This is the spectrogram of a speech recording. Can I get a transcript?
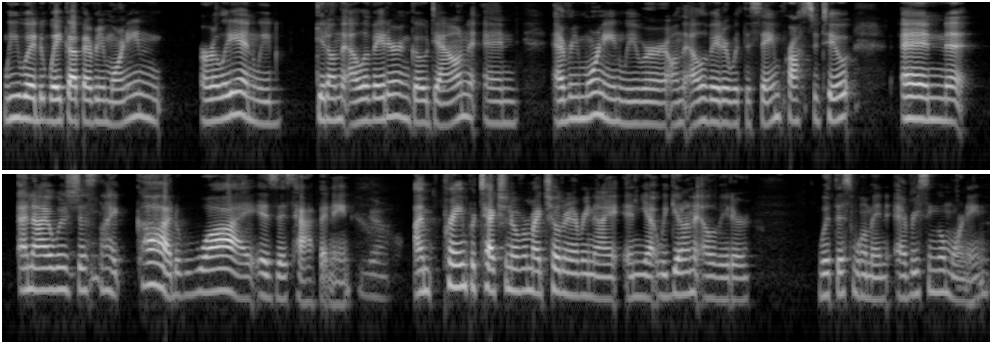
we would wake up every morning early and we'd get on the elevator and go down. And every morning we were on the elevator with the same prostitute. And and I was just like, God, why is this happening? yeah. I'm praying protection over my children every night, and yet we get on an elevator with this woman every single morning,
